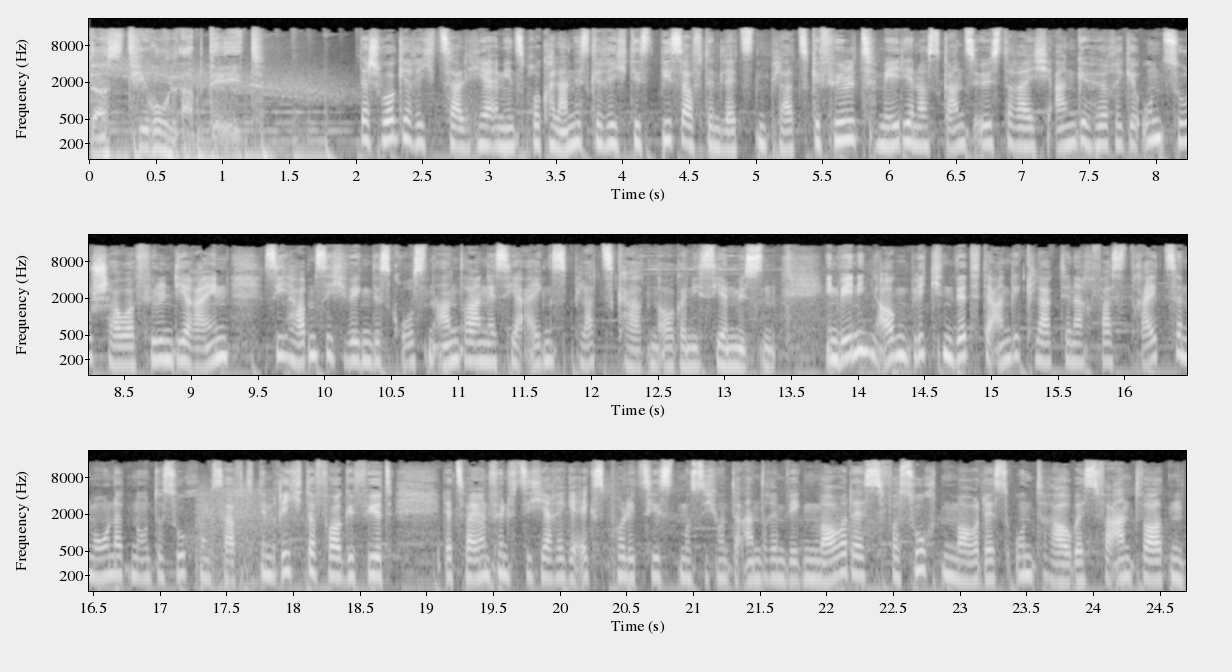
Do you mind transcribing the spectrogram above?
das Tirol-Update. Der Schwurgerichtssaal hier im Innsbrucker Landesgericht ist bis auf den letzten Platz gefüllt. Medien aus ganz Österreich, Angehörige und Zuschauer füllen die Reihen. Sie haben sich wegen des großen Andranges hier eigens Platzkarten organisieren müssen. In wenigen Augenblicken wird der Angeklagte nach fast 13 Monaten Untersuchungshaft dem Richter vorgeführt. Der 52-jährige Ex-Polizist muss sich unter anderem wegen Mordes, versuchten Mordes und Raubes verantworten.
